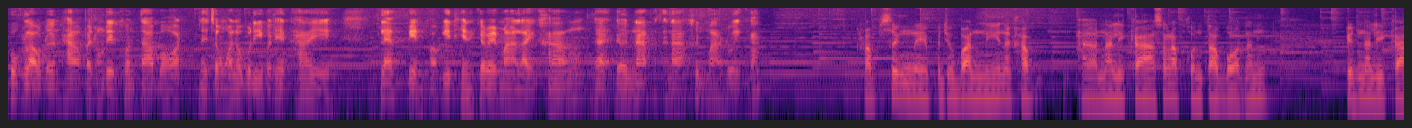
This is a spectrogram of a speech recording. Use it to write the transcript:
พวกเราเดินทางไปโรงเรียนคนตาบอด ในจังหวัดลบบุรีประเทศไทย แลกเปลี่ยนความคิดเห็นกันไปมาหลายครั้ง และเดินหน้าพัฒนาขึ้นมาด้วยกัน ครับซึ่งในปัจจุบันนี้นะครับนาฬิกาสำหรับคนตาบอดนั้น เป็นนาฬิกา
